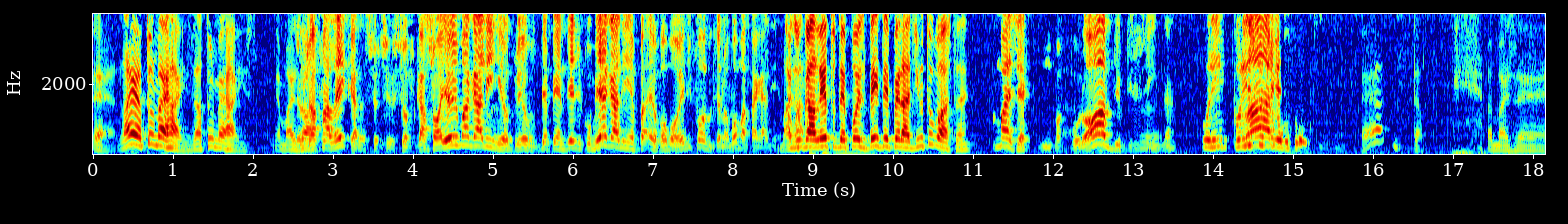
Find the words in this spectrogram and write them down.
É, lá é a turma é raiz, a turma é raiz. É eu ó... já falei, cara, se eu, se eu, ficar só eu e uma galinha, eu, eu, depender de comer a galinha, eu vou morrer de fome, porque eu não vou matar a galinha. Mas um galeto depois bem temperadinho, tu gosta, né? Mas é por óbvio que sim, né? Por, por isso claro. que eu cheguei depois. É, então. Mas é.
